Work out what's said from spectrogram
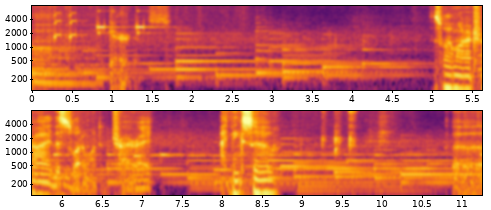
mm, this is what I want to try? This is what I wanted to try, right? I think so. Uh,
